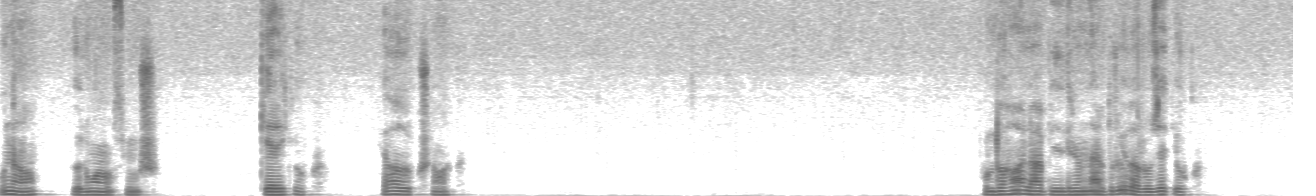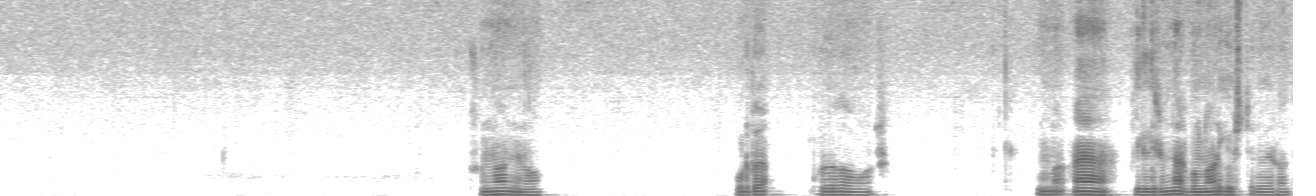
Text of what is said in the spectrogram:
Bu ne lan? Bölüm anonsuymuş. Gerek yok. Ya da dur kuşanak. Burada hala bildirimler duruyor da rozet yok. Şunlar ne lan? Burada burada da var. Bunlar he, bildirimler bunları gösteriyor herhalde.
